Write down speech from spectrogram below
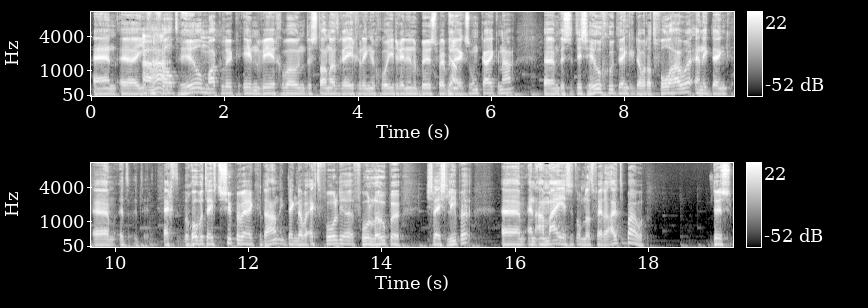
En eh, je Aha. vervalt heel makkelijk in weer gewoon de standaardregelingen. Gooi iedereen in een bus, we hebben Ja. nergens omkijken naar. Ehm, dus het is heel goed, denk ik, dat we dat volhouden. En ik denk, ehm, het, het, echt, Robert heeft superwerk gedaan. Ik denk dat we echt voor, voorlopen slash liepen. Ehm, en aan mij is het om dat verder uit te bouwen. Dus ik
